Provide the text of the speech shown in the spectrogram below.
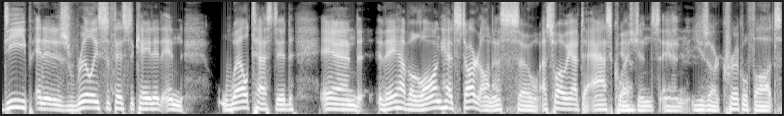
deep and it is really sophisticated and well tested and they have a long head start on us. So that's why we have to ask questions yeah. and use our critical thoughts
